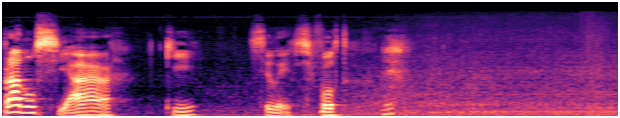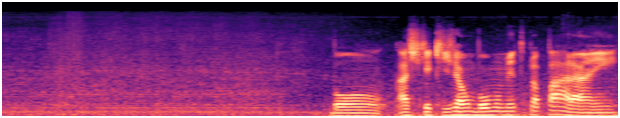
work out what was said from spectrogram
Pra anunciar que. Silêncio. Voltou. Bom, acho que aqui já é um bom momento para parar, hein?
